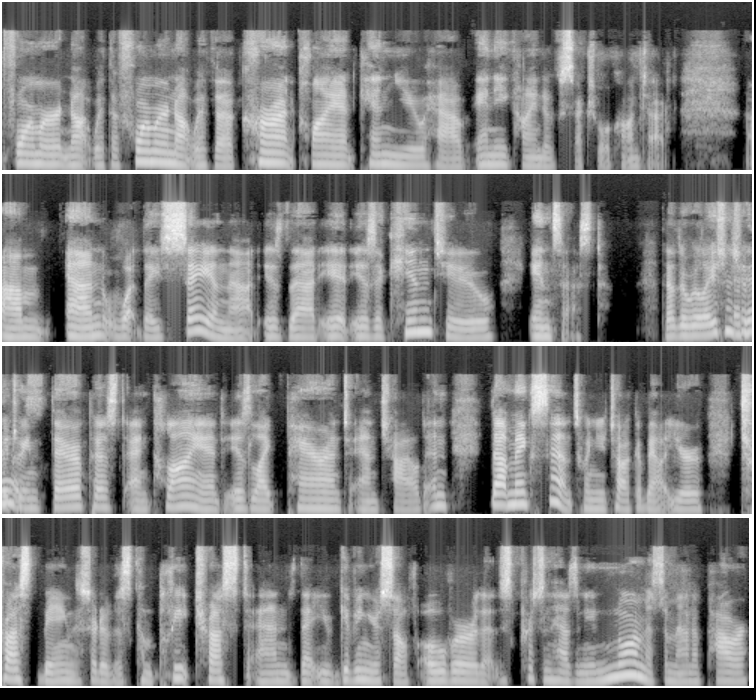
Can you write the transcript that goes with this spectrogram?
former not with a former not with a current client can you have any kind of sexual contact? Um, and what they say in that is that it is akin to incest that the relationship between therapist and client is like parent and child. And that makes sense when you talk about your trust being sort of this complete trust and that you're giving yourself over, that this person has an enormous amount of power.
